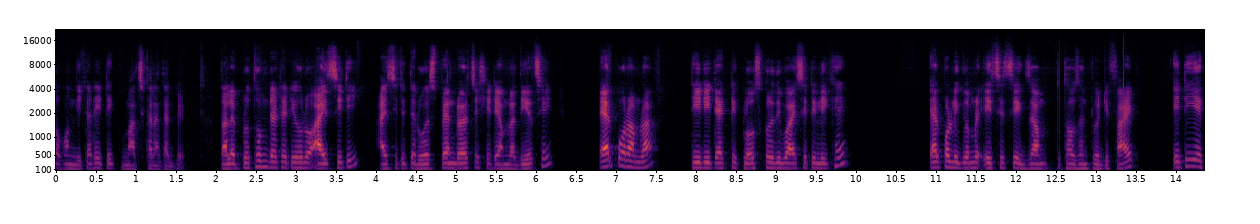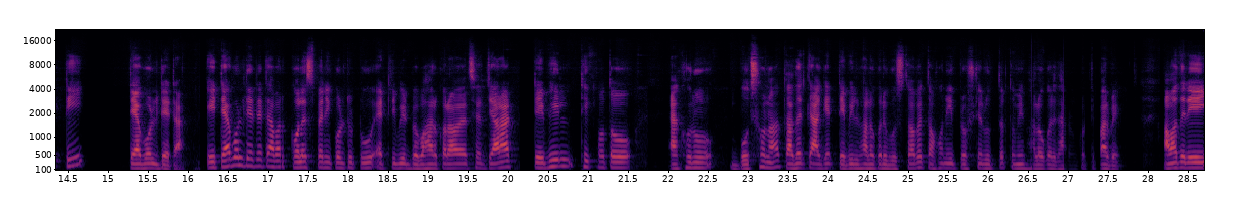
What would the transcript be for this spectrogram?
তখন লেখাটি ঠিক মাঝখানে থাকবে। তাহলে প্রথম ডেটাটি হলো আইসিটি আইসিটিতে রো স্প্যান রয়েছে, সেটি আমরা দিয়েছি। এরপর আমরা টিডি ট্যাগটি ক্লোজ করে দিব আইসিটি লিখে। এরপর লিখলাম আমরা এইচএসসি এক্সাম টু এটি একটি ট্যাবল ডেটা এই ট্যাবল ডেটাতে আবার col span equal to two attribute ব্যবহার করা হয়েছে। যারা টেবিল ঠিকমতো এখনও বোঝো না, তাদেরকে আগে টেবিল ভালো করে বুঝতে হবে, তখন এই প্রশ্নের উত্তর তুমি ভালো করে ধারণ করতে পারবে। আমাদের এই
